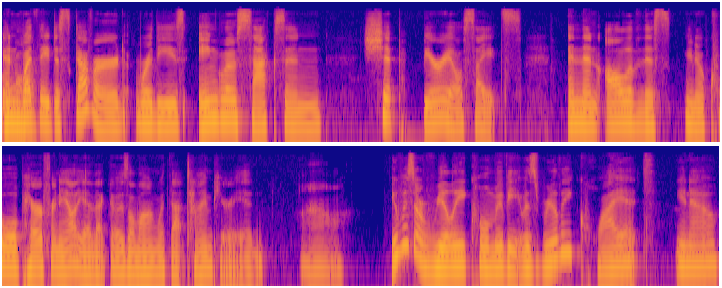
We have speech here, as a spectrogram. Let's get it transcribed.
And what they discovered were these Anglo Saxon ship burial sites. And then all of this, you know, cool paraphernalia that goes along with that time period. Wow. It was a really cool movie. It was really quiet, you know,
